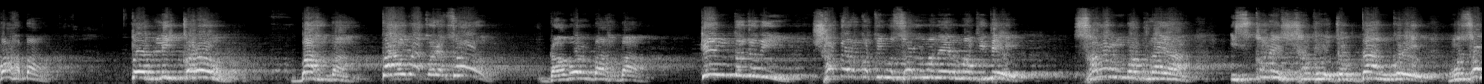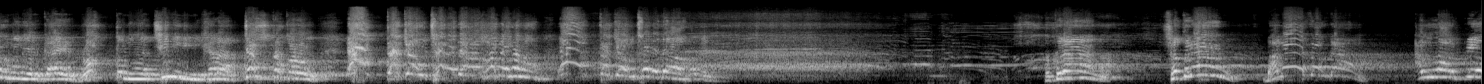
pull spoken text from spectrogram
বাহ। বাহ তবলিগ করো। বাহ বাহ। তাও বা করেছ। ডবল বাহ বাহ। কিন্তু যদি সতেরো কোটি মুসলমানের মাটিতে সালাম বদলায়া ইস্কনের সাথে যোগদান করে মুসলমানের গায়ের রক্ত নিয়ে ছিনিমিনি খেলার চেষ্টা করো, একটাকেও ছেড়ে দেওয়া হবে না। একটাকেও ছেড়ে দেওয়া হবে না। সুতরাং সুতরাং, ভালো আল্লাহর প্রিয়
